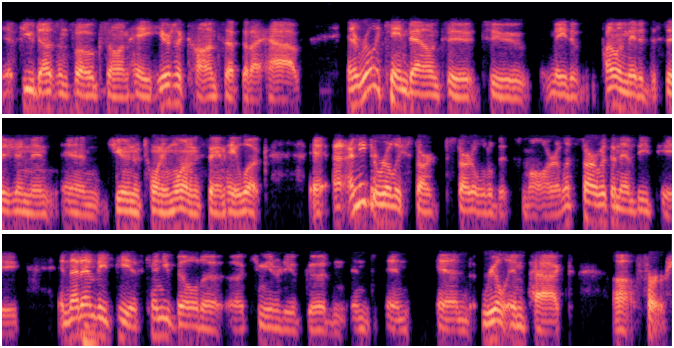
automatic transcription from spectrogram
a few dozen folks on, hey, here's a concept that I have and it really came down to to made a finally made a decision in in June of 21 and saying, hey, look, I need to really start start a little bit smaller. Let's start with an MVP, and that MVP is can you build a, a community of good and and and, and real impact uh, first.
